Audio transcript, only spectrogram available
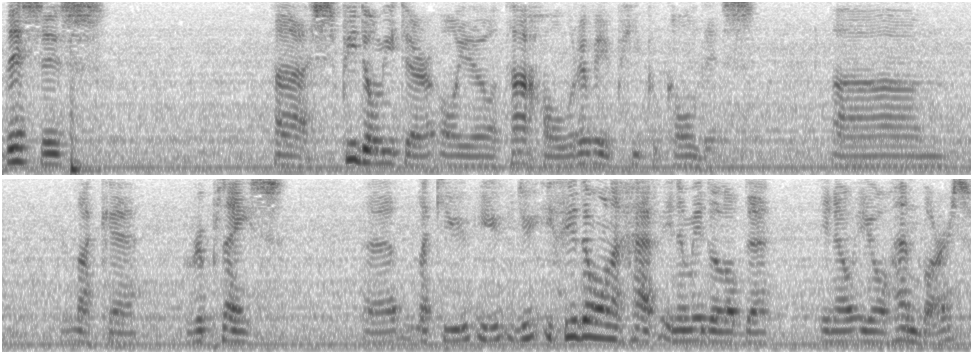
this is a speedometer or your tacho, whatever people call this. Um, like a replace, uh, like you, you, you, if you don't want to have in the middle of the, you know, your handbars,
